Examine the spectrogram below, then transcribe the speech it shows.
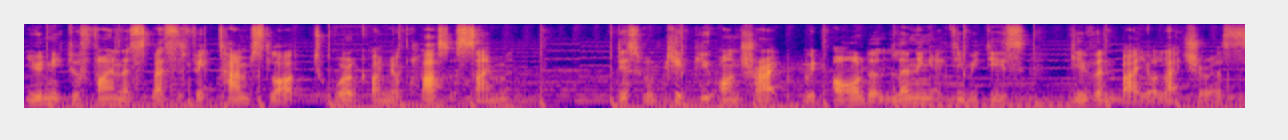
You need to find a specific time slot to work on your class assignment. This will keep you on track with all the learning activities given by your lecturers.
